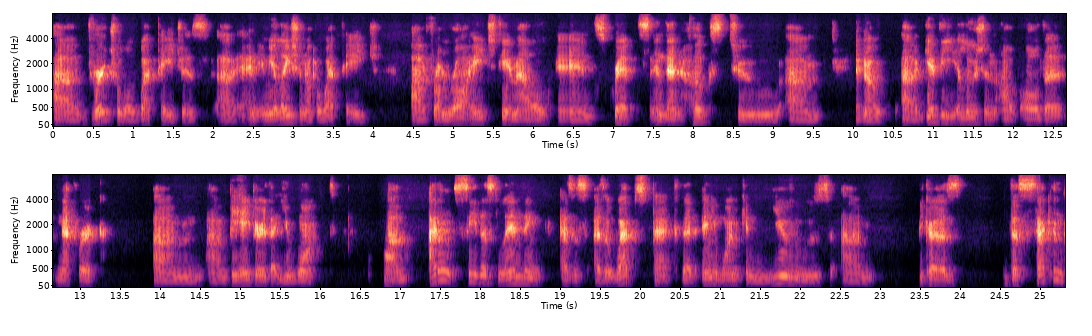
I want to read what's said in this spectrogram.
uh, virtual web pages uh, an emulation of a web page uh, from raw HTML and scripts, and then hooks to um, you know uh, give the illusion of all the network um, um, behavior that you want. Um, I don't see this landing as a, as a web spec that anyone can use um, because the second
